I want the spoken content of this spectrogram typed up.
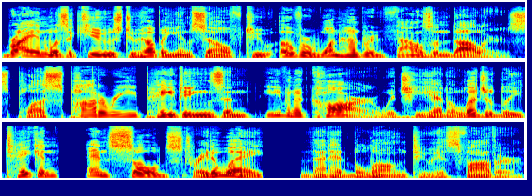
Brian was accused to helping himself to over $100,000, plus pottery, paintings, and even a car which he had allegedly taken and sold straight away that had belonged to his father.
